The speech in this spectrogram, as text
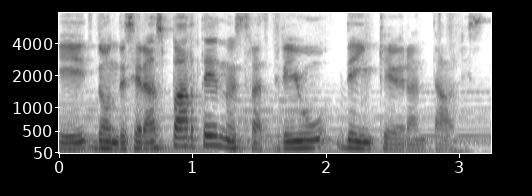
eh, donde serás parte de nuestra tribu de inquebrantables.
